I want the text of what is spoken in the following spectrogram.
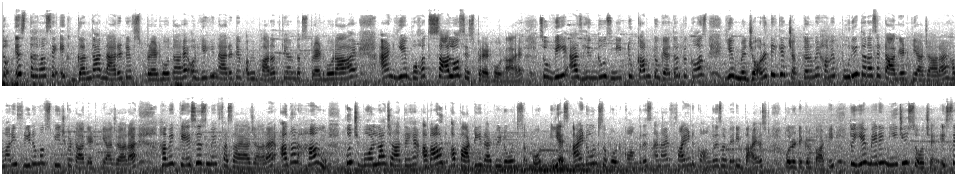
तो इस तरह से एक गंदा नैरेटिव स्प्रेड होता है और यही नैरेटिव अभी भारत के अंदर स्प्रेड हो रहा है एंड ये बहुत सालों से स्प्रेड हो रहा है। So we as Hindus need to come together because ये मेजोरिटी के चक्कर में हमें पूरी तरह से टारगेट किया जा रहा है। हमारी फ्रीडम ऑफ़ स्पीच को टारगेट किया जा रहा है। हमें केसेस में फंसाया जा रहा है। अगर हम कुछ बोलना चाहते हैं about a party that we don't support yes I don't support Congress and I find Congress a very biased political political party तो ये मेरी निजी सोच है। इससे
